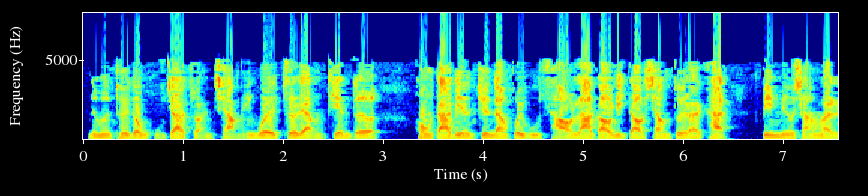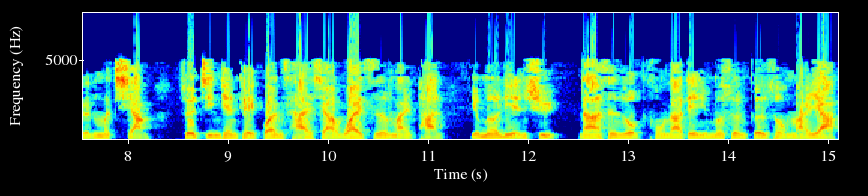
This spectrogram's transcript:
能不能推动股价转强？因为这两天的宏达电券单回补潮拉高力道相对来看，并没有想象来的那么强，所以今天可以观察一下外资的买盘有没有连续，那甚至说宏达电有没有出现隔日卖压？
